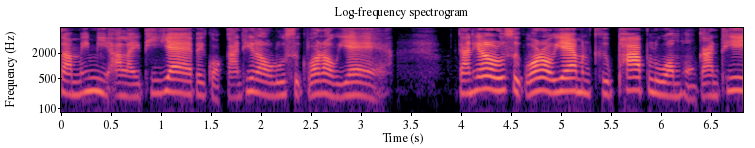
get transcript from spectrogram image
จะไม่มีอะไรที่แย่ไปกว่าการที่เรารู้สึกว่าเราแย่ การที่เรารู้สึกว่าเราแย่มันคือภาพรวมของการที่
